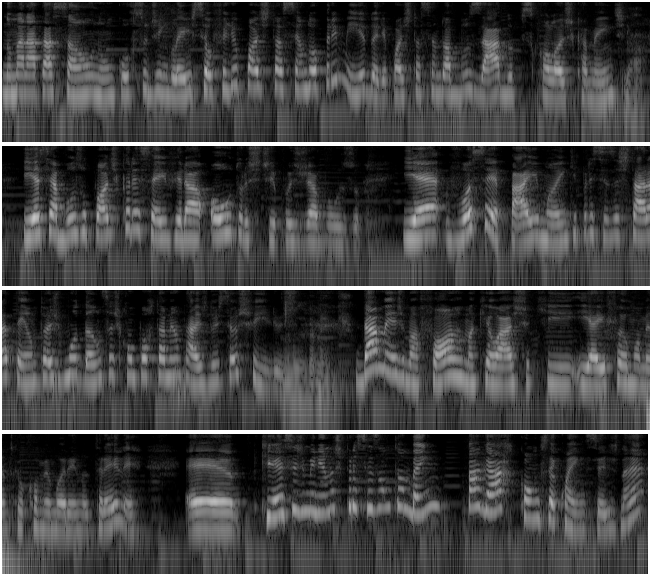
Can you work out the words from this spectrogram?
numa natação, num curso de inglês. Seu filho pode estar sendo oprimido, ele pode estar sendo abusado psicologicamente. Ah, E esse abuso pode crescer e virar outros tipos de abuso. E é você, pai e mãe, que precisa estar atento às mudanças comportamentais dos seus filhos. exatamente. Da mesma forma que eu acho que, e aí foi o momento que eu comemorei no trailer, é que esses meninos precisam também pagar consequências, né?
